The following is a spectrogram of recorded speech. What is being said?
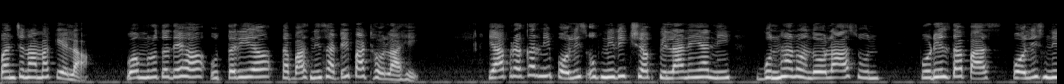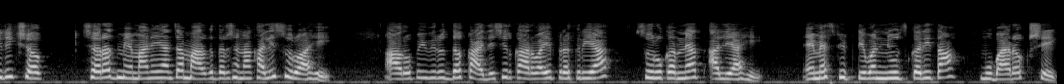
पंचनामा केला व मृतदेह उत्तरीय तपासणीसाठी पाठवला आहे. या प्रकरणी पोलीस उपनिरीक्षक पिलाने यांनी गुन्हा नोंदवला असून पुढील तपास पोलीस निरीक्षक शरद मेमाने यांच्या मार्गदर्शनाखाली सुरू आहे. आरोपी विरुद्ध कायदेशीर कारवाई प्रक्रिया सुरू करण्यात आली आहे. M S fifty one news करिता मुबारक शेख.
